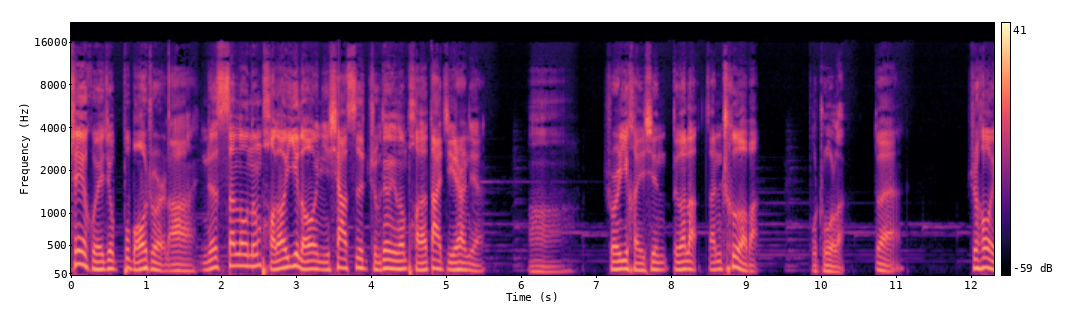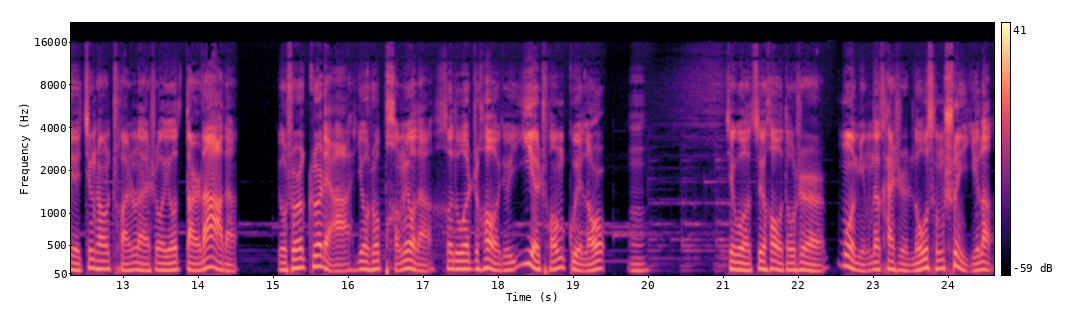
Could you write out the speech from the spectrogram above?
这回就不保准了。你这三楼能跑到一楼，你下次指不定就能跑到大街上去啊！说是一狠心，得了，咱撤吧，不住了。对，之后也经常传出来说有胆儿大的，有说哥俩，有说朋友的，喝多之后就夜闯鬼楼。嗯。结果最后都是莫名的开始楼层瞬移了，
